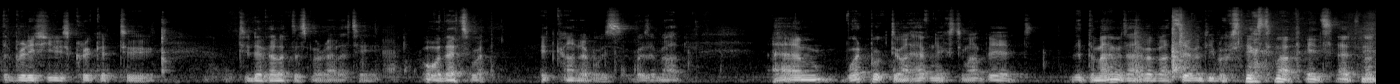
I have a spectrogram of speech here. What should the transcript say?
the British use cricket to to develop this morality, or that's what it kind of was was about. Um, what book do I have next to my bed? At the moment, I have about seventy books next to my bed, so it's not.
